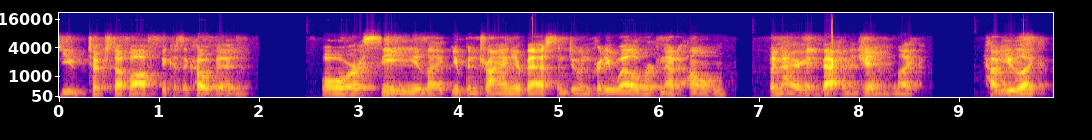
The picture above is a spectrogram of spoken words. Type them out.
you took stuff off because of COVID. Or C, like you've been trying your best and doing pretty well working out at home, but now you're getting back in the gym. Like, how do you like,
